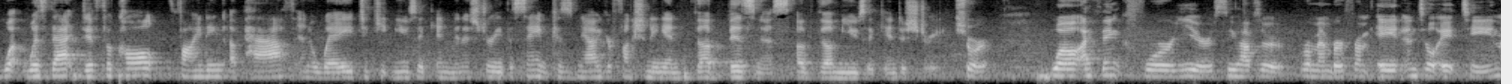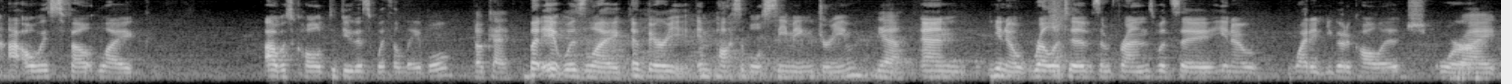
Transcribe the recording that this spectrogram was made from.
What was that difficult finding a path and a way to keep music and ministry the same? Because now you're functioning in the business of the music industry. Sure. Well, I think for years, you have to remember from 8 until 18, I always felt like I was called to do this with a label, Okay. but it was like a very impossible seeming dream. Yeah. And, you know, relatives and friends would say, you know, why didn't you go to college? Or Right.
